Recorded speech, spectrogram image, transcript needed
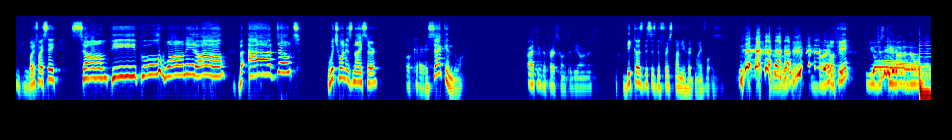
Mm-hmm. But if I say, some people want it all, but I don't, which one is nicer? Okay. The second one. I think the first one, to be honest. Because this is the first time you heard my voice. True, okay. You just came out of nowhere.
